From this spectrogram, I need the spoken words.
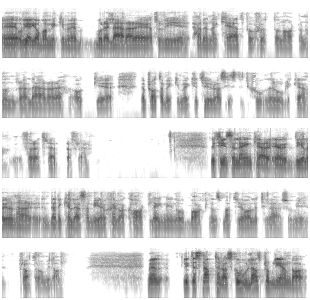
Eh, och vi har jobbat mycket med både lärare, jag tror vi hade en enkät på 17-1800 lärare och eh, vi har pratat mycket med kulturarvsinstitutioner och olika företrädare för det här. Det finns en länk här, jag delar ju den här, där ni kan läsa mer om själva kartläggningen och bakgrundsmaterialet till det här som vi pratar om idag. Men lite snabbt här då, skolans problem då,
